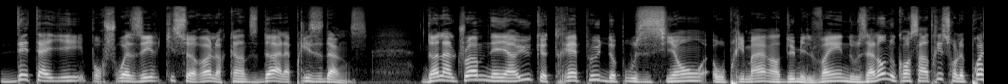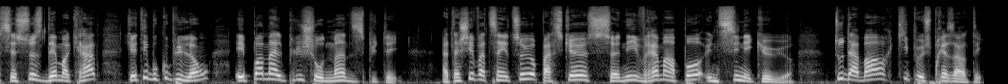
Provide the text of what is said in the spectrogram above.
détaillé pour choisir qui sera leur candidat à la présidence. Donald Trump n'ayant eu que très peu d'opposition aux primaires en 2020, nous allons nous concentrer sur le processus démocrate qui a été beaucoup plus long et pas mal plus chaudement disputé. Attachez votre ceinture parce que ce n'est vraiment pas une sinécure. Tout d'abord, qui peut se présenter?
